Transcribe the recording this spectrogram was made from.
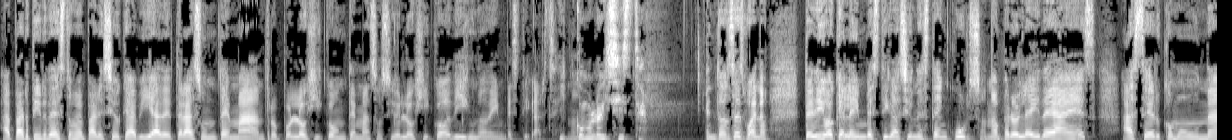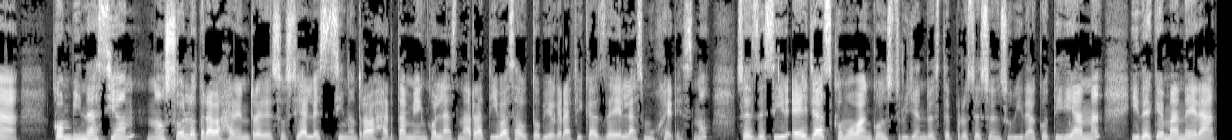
a partir de esto me pareció que había detrás un tema antropológico, un tema sociológico digno de investigarse. ¿Y cómo lo hiciste? Entonces, bueno, te digo que la investigación está en curso, ¿no? Pero la idea es hacer como una combinación, no solo trabajar en redes sociales, sino trabajar también con las narrativas autobiográficas de las mujeres, ¿no? O sea, es decir, ellas cómo van construyendo este proceso en su vida cotidiana y de qué manera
